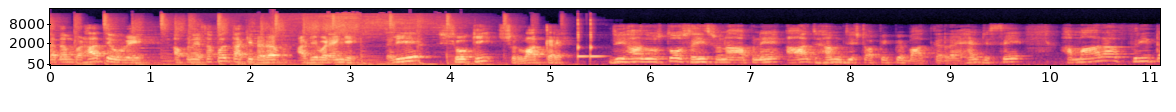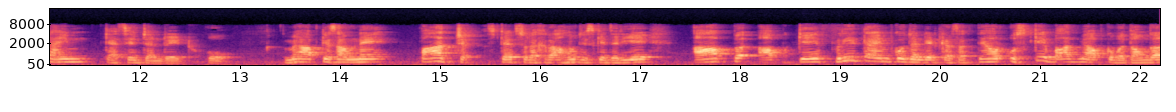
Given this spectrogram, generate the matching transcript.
कदम बढ़ाते हुए अपने सफलता की तरफ़ आगे बढ़ेंगे। चलिए शो की शुरुआत करें। जी हाँ दोस्तों, सही सुना आपने। आज हम जिस टॉपिक पे बात कर रहे हैं, जिससे हमारा फ्री टाइम कैसे जनरेट हो, मैं आपके सामने पाँच स्टेप्स रख रहा हूँ, जिसके ज़रिए आप आपके फ्री टाइम को जनरेट कर सकते हैं और उसके बाद मैं आपको बताऊँगा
